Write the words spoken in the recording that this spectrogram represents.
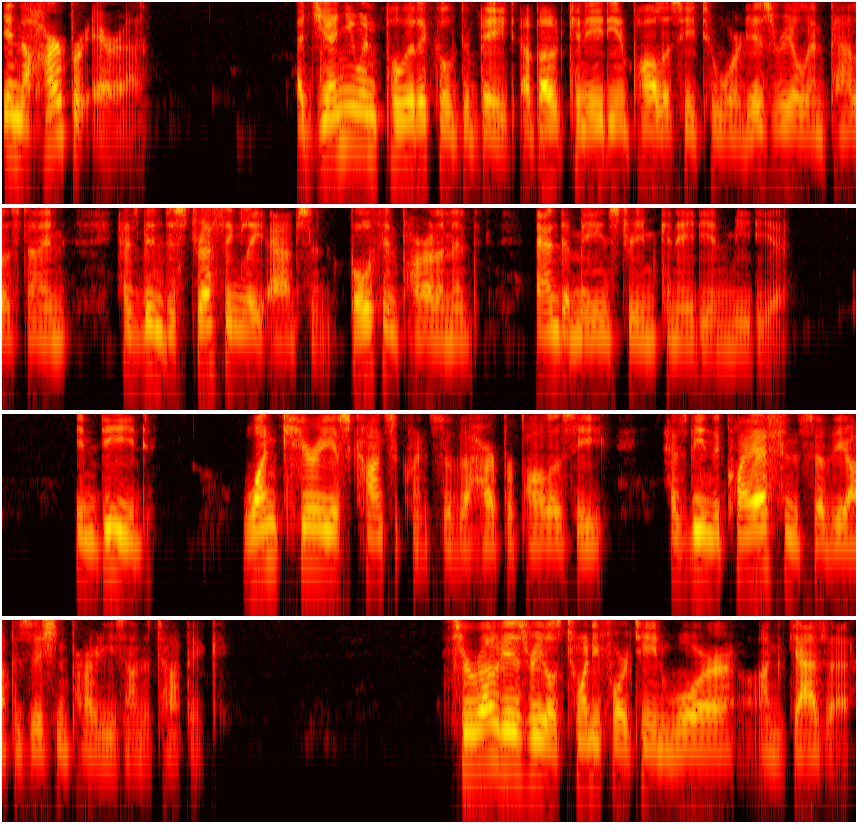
In the Harper era, a genuine political debate about Canadian policy toward Israel and Palestine has been distressingly absent, both in Parliament and the mainstream Canadian media. Indeed, one curious consequence of the Harper policy has been the quiescence of the opposition parties on the topic. Throughout Israel's 2014 war on Gaza,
